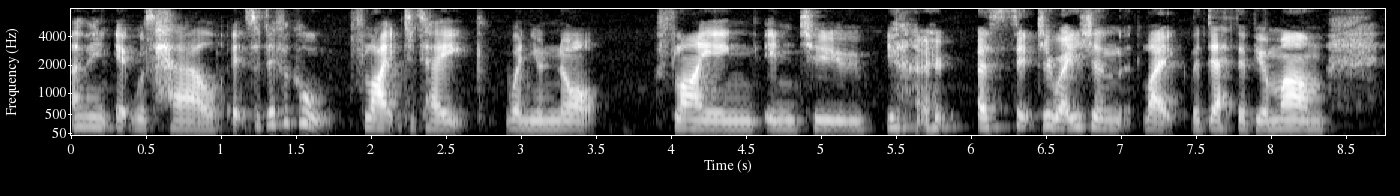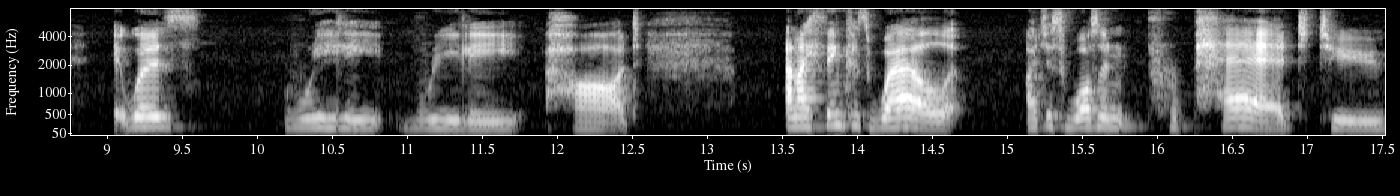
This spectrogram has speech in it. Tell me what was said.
I mean, it was hell. It's a difficult flight to take when you're not flying into, you know, a situation like the death of your mum. It was really really hard. And I think as well I just wasn't prepared to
